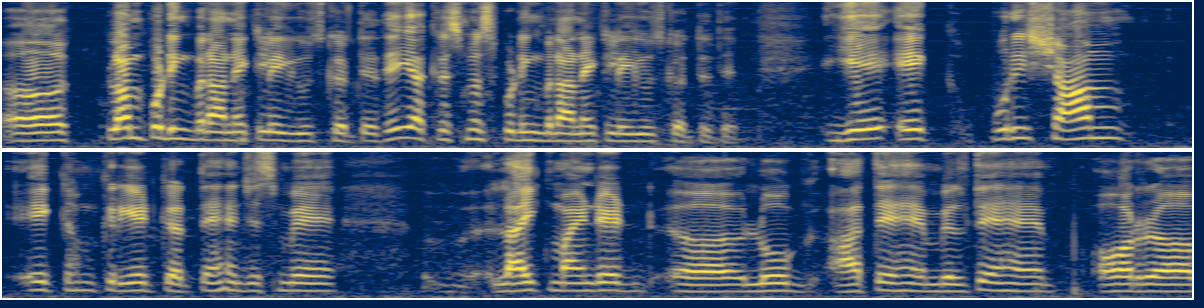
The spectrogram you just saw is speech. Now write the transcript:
प्लम पुडिंग बनाने के लिए यूज़ करते थे या क्रिसमस पुडिंग बनाने के लिए यूज़ करते थे। ये एक पूरी शाम एक हम क्रिएट करते हैं जिसमें लाइक माइंडेड लोग आते हैं, मिलते हैं और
